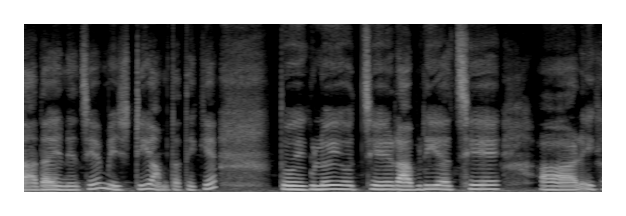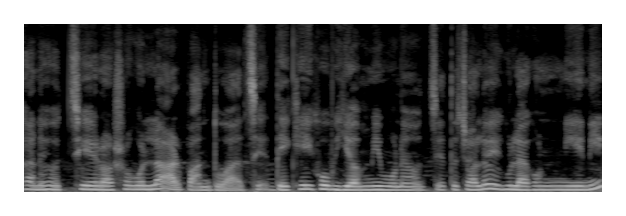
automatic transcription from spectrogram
দাদা এনেছে মিষ্টি আমতা থেকে। তো এগুলোই হচ্ছে রাবড়ি আছে, আর এখানে হচ্ছে রসগোল্লা আর পান্তুয়া আছে। দেখেই খুব ইয়াম্মি মনে হচ্ছে। তো চলো এগুলো এখন নিয়ে নিই।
